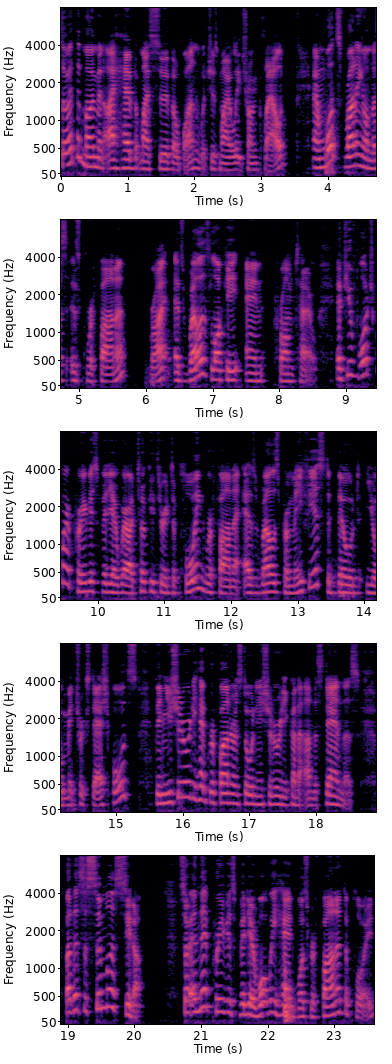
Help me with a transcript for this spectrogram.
So at the moment I have my server 1, which is my Electron Cloud, and what's running on this is Grafana, right? As well as Loki and Promtail. If you've watched my previous video where I took you through deploying Grafana as well as Prometheus to build your metrics dashboards, then you should already have Grafana installed and you should already kind of understand this. But it's a similar setup. So in that previous video, what we had was Grafana deployed,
